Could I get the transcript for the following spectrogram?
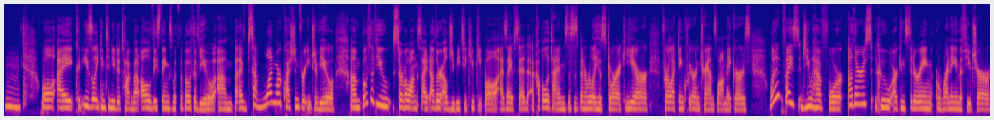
Hmm. Well, I could easily continue to talk about all of these things with the both of you, um, but I just have one more question for each of you. Um, both of you serve alongside other LGBTQ people. As I've said a couple of times, this has been a really historic year for electing queer and trans lawmakers. What advice do you have for others who are considering running in the future?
